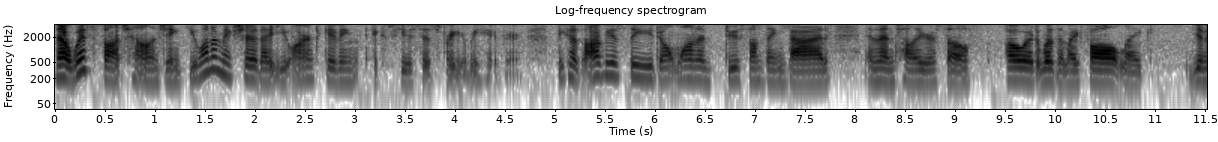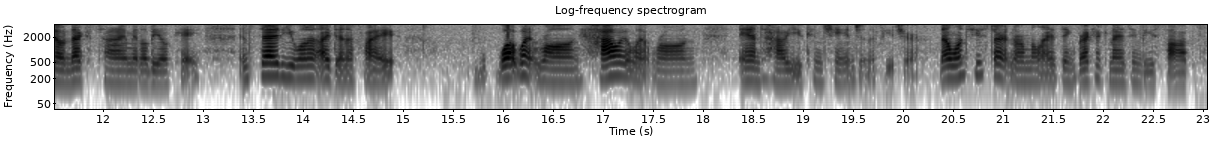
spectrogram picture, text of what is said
Now, with thought challenging, you want to make sure that you aren't giving excuses for your behavior because obviously you don't want to do something bad and then tell yourself, oh, it wasn't my fault, like, you know, next time it'll be okay. Instead, you want to identify what went wrong, how it went wrong, and how you can change in the future. Now, once you start normalizing, recognizing these thoughts,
